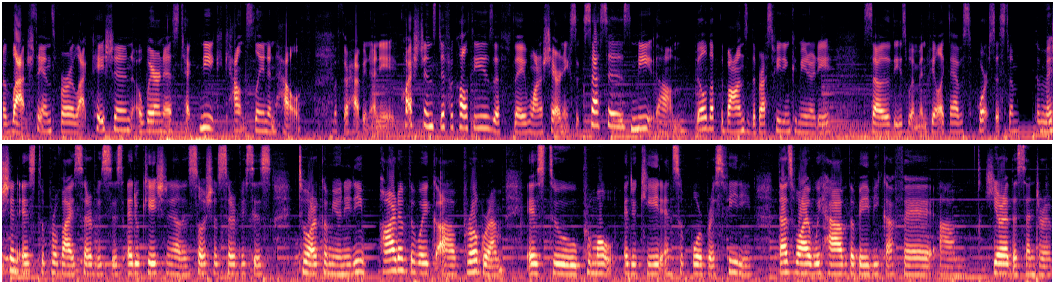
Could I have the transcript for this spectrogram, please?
LATCH stands for Lactation, Awareness, Technique, Counseling, and Health. If they're having any questions, difficulties, if they want to share any successes, meet, um, build up the bonds of the breastfeeding community so these women feel like they have a support system. The mission is to provide services, educational and social services to our community. Part of the WIC uh, program is to promote, educate and support breastfeeding. That's why we have the Baby Cafe um, here at the center.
